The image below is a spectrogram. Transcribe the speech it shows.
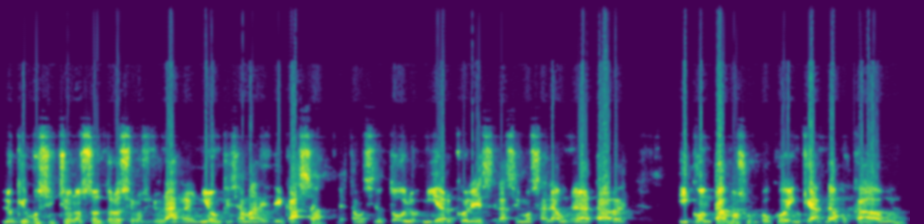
Lo que hemos hecho nosotros, hemos hecho una reunión que se llama Desde Casa, la estamos haciendo todos los miércoles, la hacemos a la una de la tarde y contamos un poco en qué andamos cada uno.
